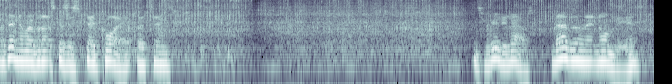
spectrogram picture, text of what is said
I don't know whether that's because it's dead quiet, but um, it's really loud. Louder than it normally is.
